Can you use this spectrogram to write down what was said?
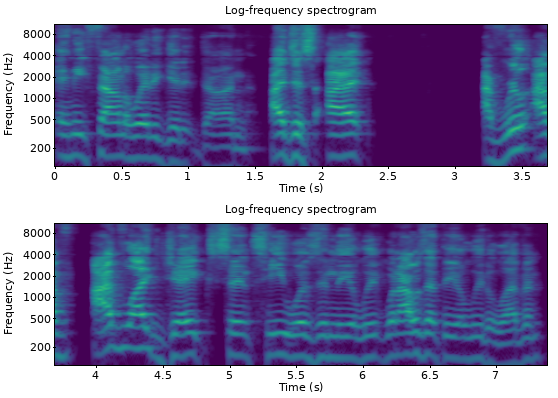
and he found a way to get it done. I just I I really I've I've liked Jake since he was in the elite when I was at the Elite Eleven,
